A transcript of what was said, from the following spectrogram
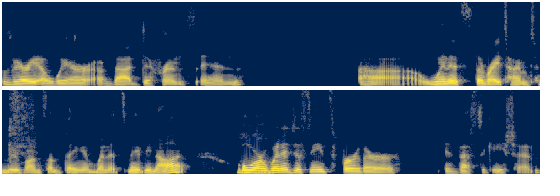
very aware of that difference in uh, when it's the right time to move on something and when it's maybe not, mm-hmm. or when it just needs further investigation.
